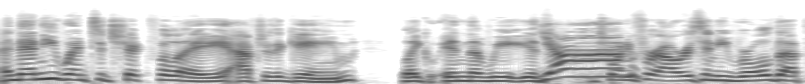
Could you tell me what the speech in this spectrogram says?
And then he went to Chick Fil A after the game, like in the we twenty four hours, and he rolled up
